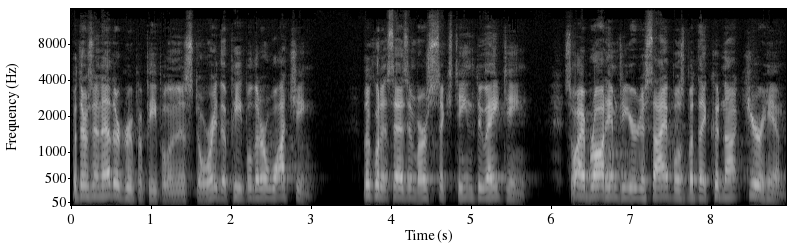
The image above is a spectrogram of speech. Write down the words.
But there's another group of people in this story, the people that are watching. Look what it says in verse 16 through 18. So I brought him to your disciples, but they could not cure him.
